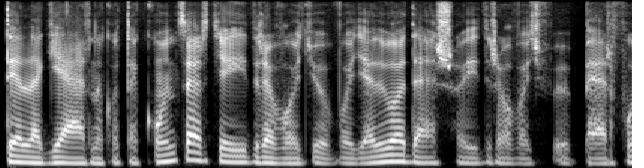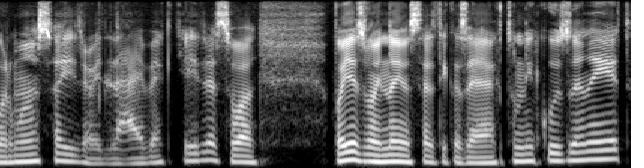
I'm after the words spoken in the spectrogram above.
tényleg járnak a te koncertjeidre, vagy, vagy előadásaidra, vagy performanceidra, vagy live szóval vagy ez vagy nagyon szeretik az elektronikus zenét,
